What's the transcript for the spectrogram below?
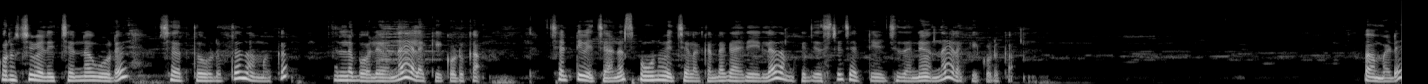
കുറച്ച് വെളിച്ചെണ്ണ കൂടെ ചേർത്ത് കൊടുത്ത് നമുക്ക് നല്ലപോലെ ഒന്ന് ഇളക്കി കൊടുക്കാം. ചട്ടി വെച്ചാണ് സ്പൂൺ വെച്ച് ഇളക്കേണ്ട കാര്യമില്ല. നമുക്ക് ജസ്റ്റ് ചട്ടി വെച്ച് തന്നെ ഒന്ന് ഇളക്കി കൊടുക്കാം. അപ്പം നമ്മുടെ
